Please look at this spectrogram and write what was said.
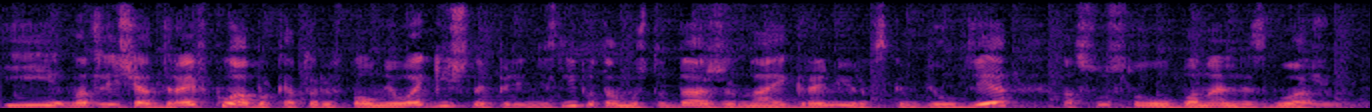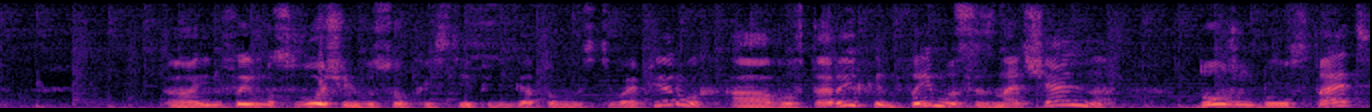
И в отличие от Drive Club, который вполне логично перенесли, потому что даже на игромировском билде отсутствовало банальное сглаживание. А, Infamous в очень высокой степени готовности, во-первых, а во-вторых, Infamous изначально должен был стать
